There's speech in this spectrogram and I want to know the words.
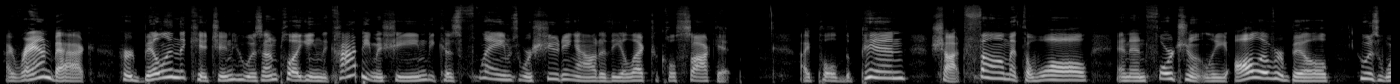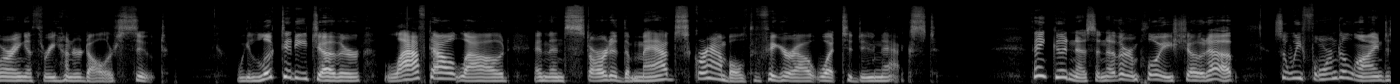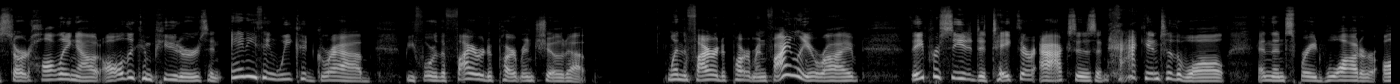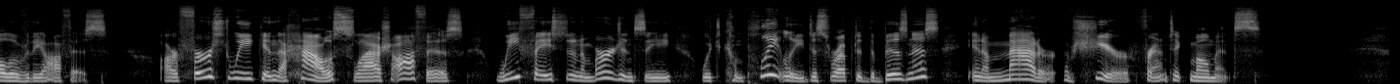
I ran back, heard Bill in the kitchen who was unplugging the copy machine because flames were shooting out of the electrical socket. I pulled the pin, shot foam at the wall, and unfortunately all over Bill, who was wearing a $300 suit. We looked at each other, laughed out loud, and then started the mad scramble to figure out what to do next. Thank goodness another employee showed up, so we formed a line to start hauling out all the computers and anything we could grab before the fire department showed up. When the fire department finally arrived, they proceeded to take their axes and hack into the wall and then sprayed water all over the office. Our first week in the house slash office, we faced an emergency which completely disrupted the business in a matter of sheer frantic moments.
